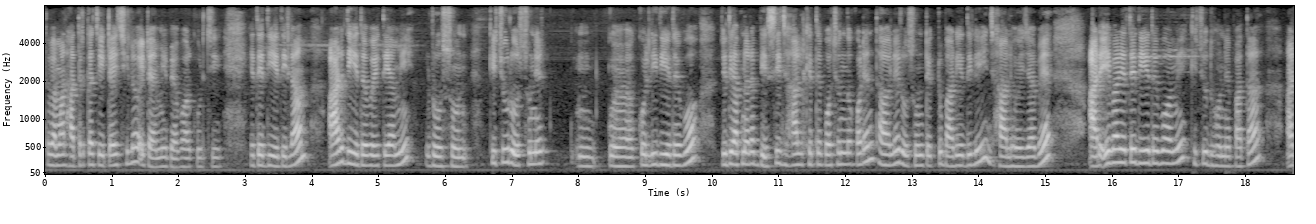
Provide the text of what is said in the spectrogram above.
তবে আমার হাতের কাছে এটাই ছিল এটা আমি ব্যবহার করছি। এতে দিয়ে দিলাম, আর দিয়ে দেবো এতে আমি রসুন। কিছু রসুনের কলি দিয়ে দেব। যদি আপনারা বেশি ঝাল খেতে পছন্দ করেন, তাহলে রসুনটা একটু বাড়িয়ে দিলেই ঝাল হয়ে যাবে। আর এবার এতে দিয়ে দেব আমি কিছু ধনে পাতা আর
